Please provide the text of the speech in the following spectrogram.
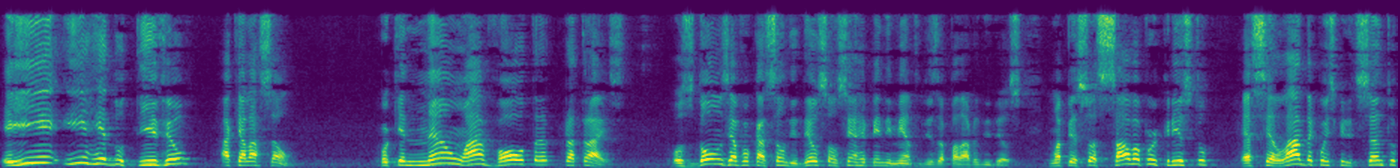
e irredutível aquela ação. Porque não há volta para trás. Os dons e a vocação de Deus são sem arrependimento, diz a palavra de Deus. Uma pessoa salva por Cristo é selada com o Espírito Santo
